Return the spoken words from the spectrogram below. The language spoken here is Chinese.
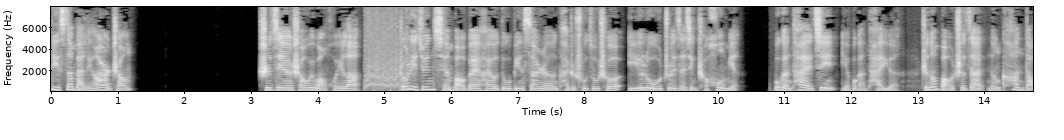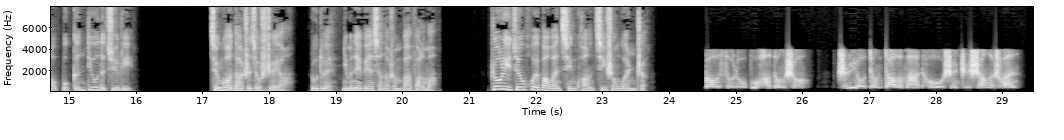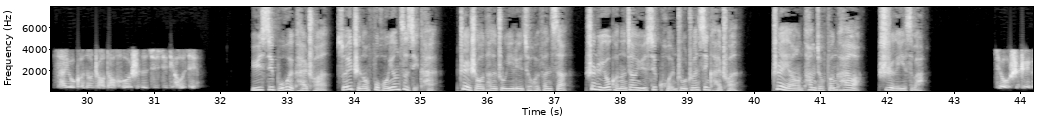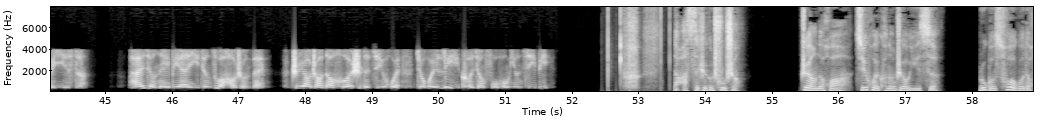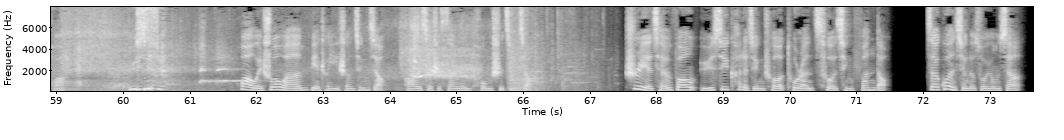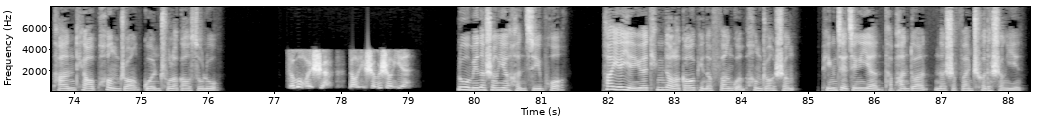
第三百零二章，时间稍微往回了。周丽君、钱宝贝还有杜宾三人开着出租车，一路追在警车后面，不敢太近，也不敢太远，只能保持在能看到不跟丢的距离。情况大致就是这样。陆队，你们那边想到什么办法了吗？周丽君汇报完情况，急声问着。高速路不好动手，只有等到了码头，甚至上了船。才有可能找到合适的狙击条件。于西不会开船，所以只能傅红英自己开。这时候他的注意力就会分散，甚至有可能将于西捆住，专心开船。这样他们就分开了，是这个意思吧？就是这个意思。海警那边已经做好准备，只要找到合适的机会，就会立刻将傅红英击毙。打死这个畜生！这样的话，机会可能只有一次。如果错过的话。于西，话未说完，变成一声惊叫，而且是三人同时惊叫。视野前方，于西开的警车突然侧倾翻倒，在惯性的作用下，弹跳碰撞，滚出了高速路。怎么回事？到底什么声音？陆明的声音很急迫，他也隐约听到了高频的翻滚碰撞声。凭借经验，他判断那是翻车的声音。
